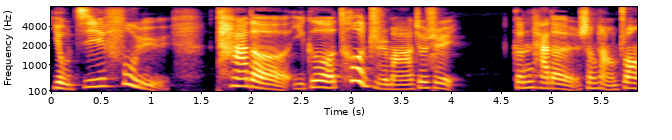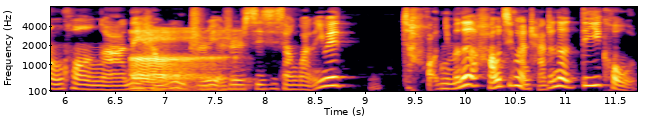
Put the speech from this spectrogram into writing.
有机赋予它的一个特质吗？就是跟它的生长状况啊、内含物质也是息息相关的。因为好，你们的好几款茶真的第一口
